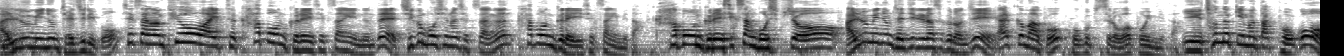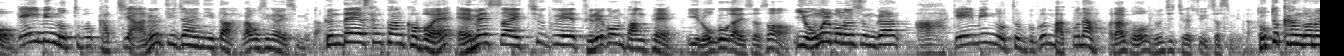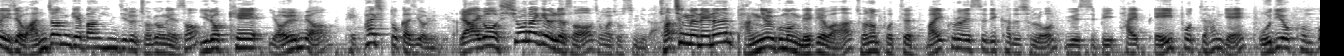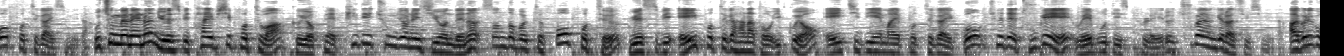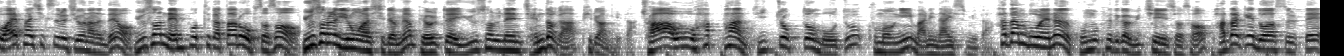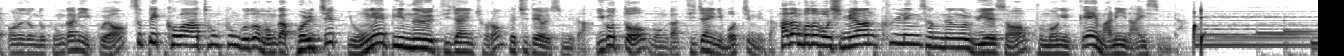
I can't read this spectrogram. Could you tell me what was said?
알루미늄 재질이고 색상은 pure white carbon gray 색상이 있는데 지금 보시는 색상은 carbon gray 색상입니다. carbon gray 색상 보십시오. 알루미늄 재질이라서 그런지 깔끔하고 고급스러워 보입니다. 이 첫 느낌은 딱 보고 gaming 노트북 같지 않은 디자인이다 라고 생각했습니다. 근데 상판 커버에 MSI 특유의 dragon 방패 이 로고가 있어서 이 용을 보는 순간 아 gaming 노트북은 맞구나 라고 눈치챌 수 있었습니다. 독특한 거는 이제 완전 개방 힌지를 적용해서 이렇게 열면 180도까지 열립니다. 야 이거 시원하게 열려서 정말 좋습니다. 좌측면에는 방열 구멍 4개와 전원 포트 micro SD 카드 슬롯 USB type A 포트 1개 audio combo 포트가 있습니다. 우측면에는 USB type C 포트와 그 옆에 PD 충전이 지원되는 Thunderbolt 4 포트 USB A 포트가 하나 더 있고요. HDMI 포트가 있고 최대 2개의 외부 디스플레이를 추가 연결할 수 있습니다. 아 그리고 와이파이 6를 지원하는데요. 유선 랜 포트가 따로 없어서 유선을 이용하시려면 별도의 유선 랜 gender가 필요합니다. 좌우 하판 뒤쪽도 모두 구멍이 많이 나 있습니다. 하단부에는 고무 패드가 위치해 있어서 바닥에 놓았을 때 어느 정도 공간이 있고요. 스피커와 통풍구도 뭔가 벌집 용의 비늘 디자인처럼 배치되어 있습니다. 이것도 뭔가 디자인이 멋집니다. 하단부도 보시면 cooling 성능을 위해서 구멍이 꽤 많이 나 있습니다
